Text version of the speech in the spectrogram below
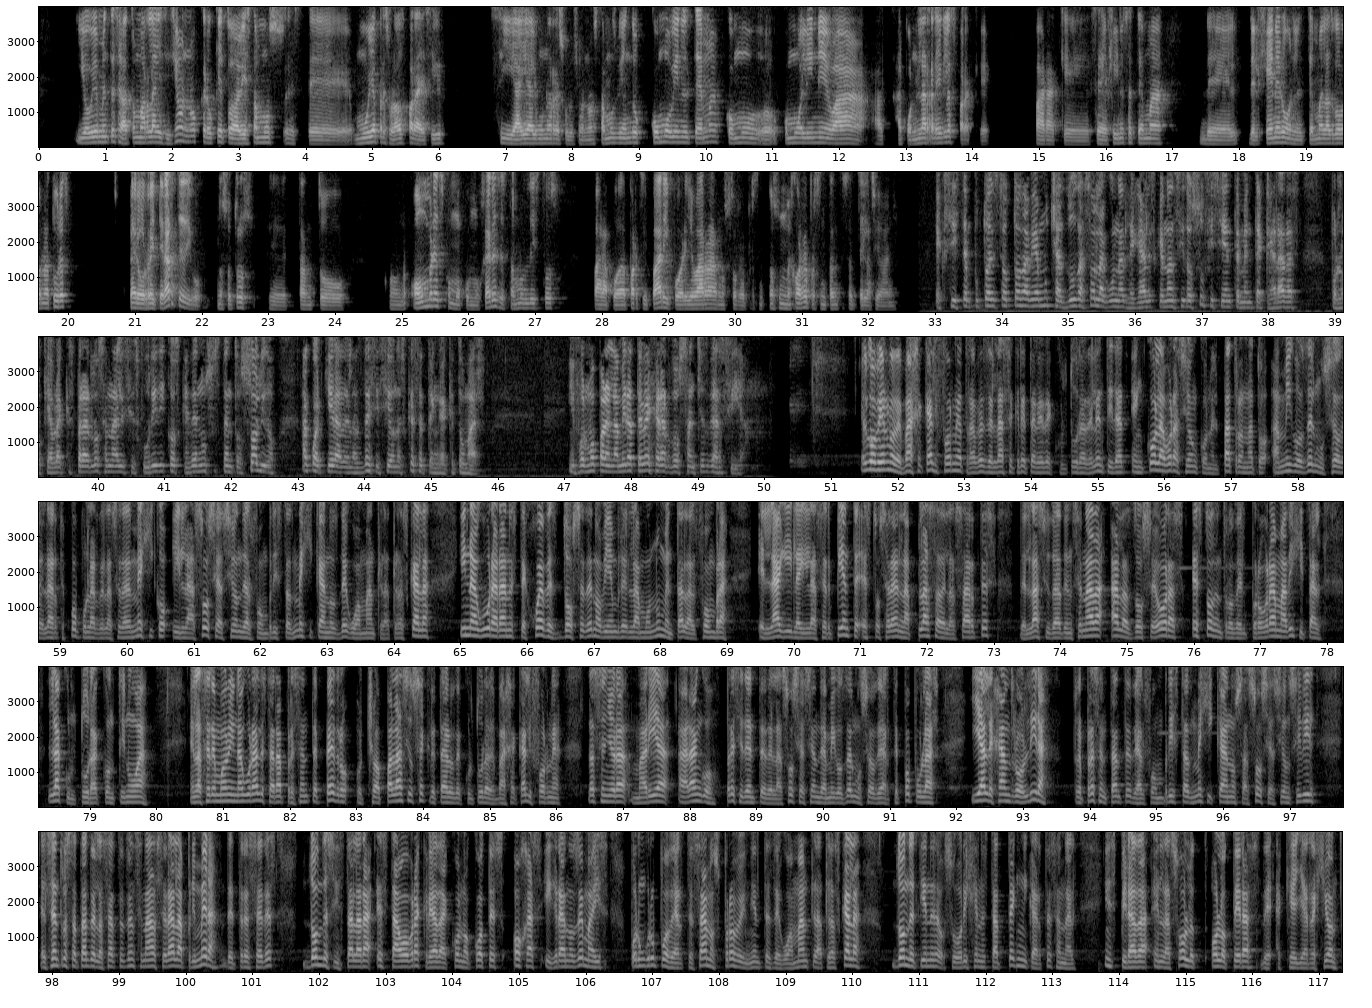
y obviamente se va a tomar la decisión, ¿no? Creo que todavía estamos este, muy apresurados para decir si hay alguna resolución, ¿no? Estamos viendo cómo viene el tema, cómo, cómo el INE va a, a poner las reglas para que, para que se define ese tema del, género en el tema de las gobernaturas. Pero reiterarte, digo, nosotros, eh, tanto con hombres como con mujeres, estamos listos para poder participar y poder llevar a nuestros, nuestros mejores representantes ante la ciudadanía. Existen, puntualizó, todavía muchas dudas o lagunas legales que no han sido suficientemente aclaradas, por lo que habrá que esperar los análisis jurídicos que den un sustento sólido a cualquiera de las decisiones que se tenga que tomar informó para En la Mira TV Gerardo Sánchez García. El gobierno de Baja California, a través de la Secretaría de Cultura de la entidad, en colaboración con el patronato Amigos del Museo del Arte Popular de la Ciudad de México y la Asociación de Alfombristas Mexicanos de Guamantla, Tlaxcala, inaugurarán este jueves 12 de noviembre la monumental alfombra El Águila y la Serpiente. Esto será en la Plaza de las Artes, de la ciudad de Ensenada a las 12 horas, esto dentro del programa digital La Cultura Continúa. En la ceremonia inaugural estará presente Pedro Ochoa Palacio, secretario de Cultura de Baja California, la señora María Arango, presidente de la Asociación de Amigos del Museo de Arte Popular, y Alejandro Lira, representante de Alfombristas Mexicanos Asociación Civil. El Centro Estatal de las Artes de Ensenada será la primera de tres sedes donde se instalará esta obra creada con ocotes, hojas y granos de maíz por un grupo de artesanos provenientes de Guamantla, Tlaxcala, donde tiene su origen esta técnica artesanal inspirada en las oloteras de aquella región.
